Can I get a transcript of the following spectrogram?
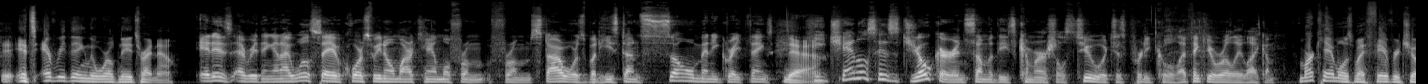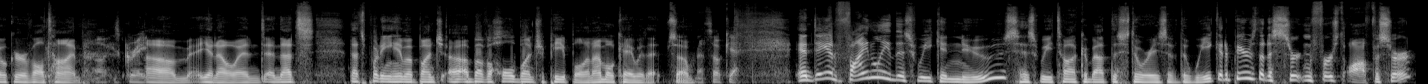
it's everything the world needs right now. It is everything, and I will say, of course, we know Mark Hamill from from Star Wars, but he's done so many great things. Yeah. he channels his Joker in some of these commercials too, which is pretty cool. I think you'll really like him. Mark Hamill is my favorite Joker of all time. Oh, he's great. Um, you know, and and that's that's putting him a bunch uh, above a whole bunch of people, and I'm okay with it. So That's okay. And Dan, finally this week in news, as we talk about the stories of the week, it appears that a certain first officer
